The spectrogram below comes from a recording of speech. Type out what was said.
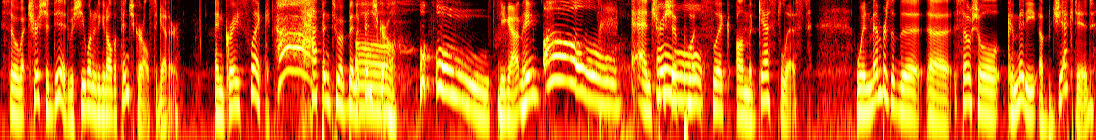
So what Trisha did was she wanted to get all the Finch girls together. And Grace Slick happened to have been a Finch girl. Oh, You got me? Oh. And Trisha Oh. put Slick on the guest list. When members of the uh, social committee objected,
